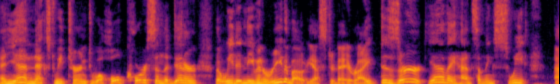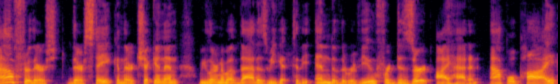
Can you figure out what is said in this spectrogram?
And yeah, next we turn to a whole course in the dinner that we didn't even read about yesterday, right? Dessert. Yeah, they had something sweet after their their steak and their chicken and we learn about that as we get to the end of the review for dessert I had an apple pie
